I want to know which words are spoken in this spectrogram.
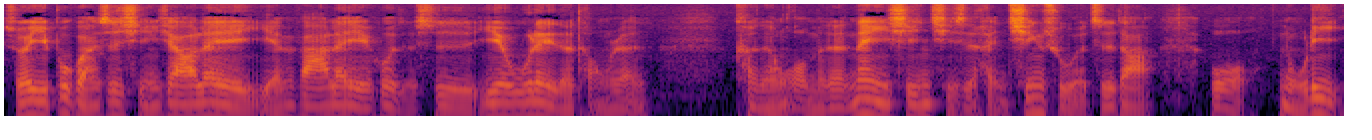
所以不管是行销类、研发类，或者是业务类的同仁，可能我们的内心其实很清楚的知道，我努力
